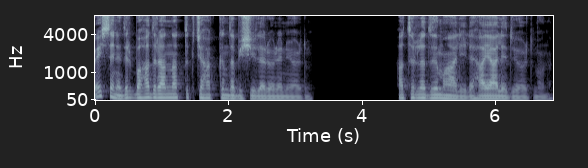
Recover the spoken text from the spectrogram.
Beş senedir Bahadır anlattıkça hakkında bir şeyler öğreniyordum. Hatırladığım haliyle hayal ediyordum onu.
